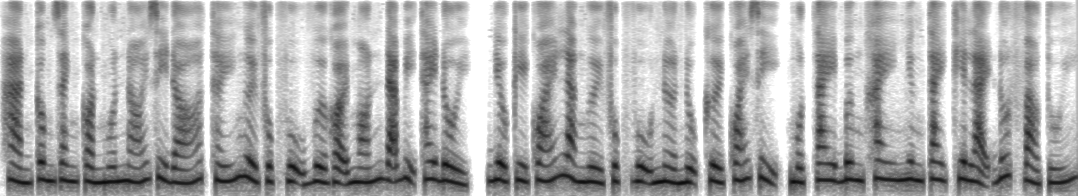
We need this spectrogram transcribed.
Hàn công danh còn muốn nói gì đó, thấy người phục vụ vừa gọi món đã bị thay đổi, điều kỳ quái là người phục vụ nở nụ cười quái dị, một tay bưng khay nhưng tay kia lại đút vào túi.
